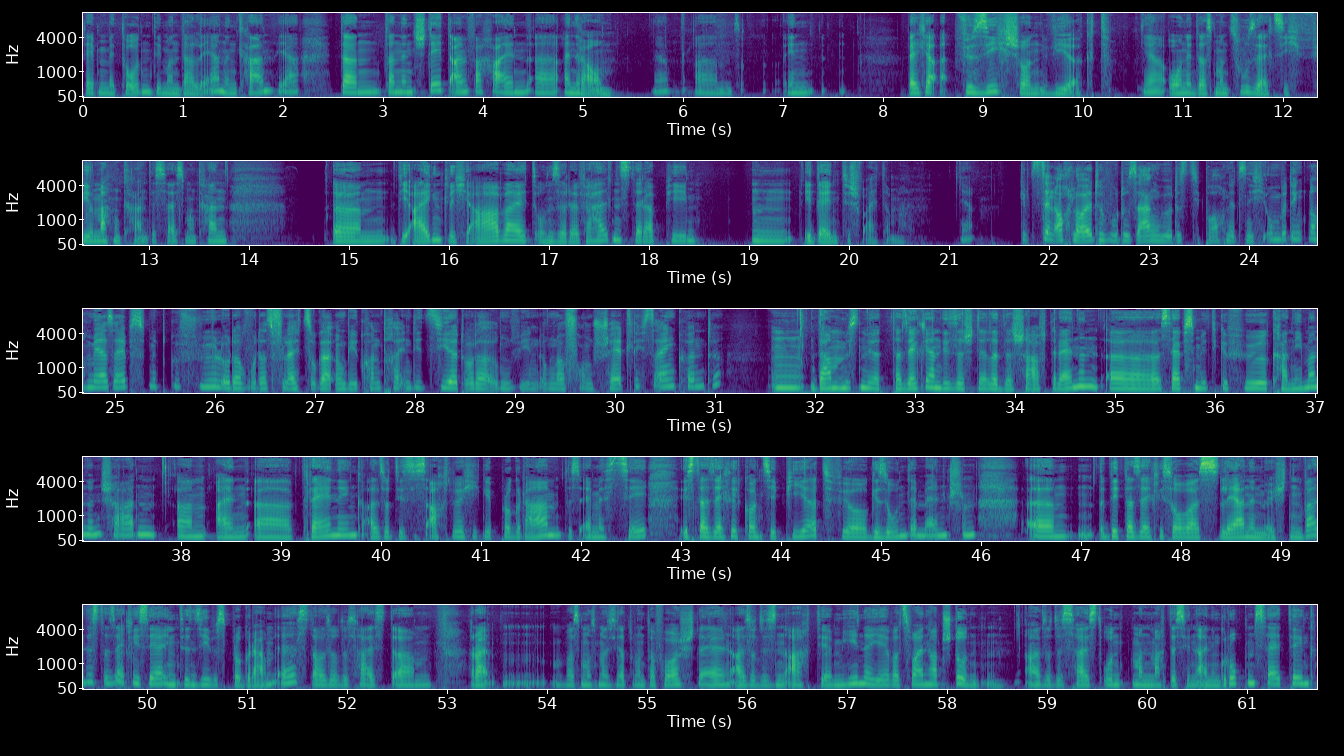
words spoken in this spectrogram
eben Methoden, die man da lernen kann, ja, dann, dann entsteht einfach ein, äh, ein Raum ja, ähm, in, welcher für sich schon wirkt, ja, ohne dass man zusätzlich viel machen kann. Das heißt, man kann ähm, die eigentliche Arbeit, unsere Verhaltenstherapie, mh, identisch weitermachen. Gibt es denn auch Leute, wo du sagen würdest, die brauchen jetzt nicht unbedingt noch mehr Selbstmitgefühl oder wo das vielleicht sogar irgendwie kontraindiziert oder irgendwie in irgendeiner Form schädlich sein könnte? Mm, da müssen wir tatsächlich an dieser Stelle das scharf trennen. Äh, Selbstmitgefühl kann niemandem schaden. Ähm, ein äh, Training, also dieses achtwöchige Programm des MSC, ist tatsächlich konzipiert für gesunde Menschen, ähm, die tatsächlich sowas lernen möchten, weil es tatsächlich sehr intensives Programm ist. Also das heißt, ähm, was muss man sich darunter vorstellen? Also das sind acht Termine, jeweils zweieinhalb Stunden. Also das heißt, und man macht es in einem Gruppenset Setting.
